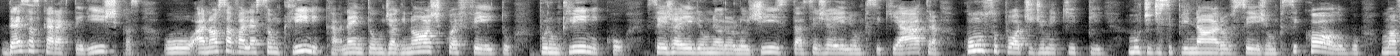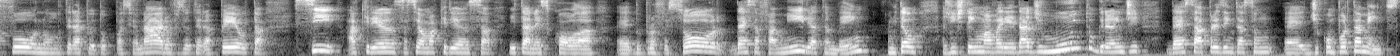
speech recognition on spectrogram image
dessas características, o, a nossa avaliação clínica, né? Então, o diagnóstico é feito por um clínico, seja ele um neurologista, seja ele um psiquiatra, com o suporte de uma equipe multidisciplinar, ou seja, um psicólogo, uma fono, um terapeuta ocupacional, um fisioterapeuta, se a criança, se é uma criança e está na escola é, do professor, dessa família também. Então, a gente tem uma variedade muito grande dessa apresentação é, de comportamentos.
